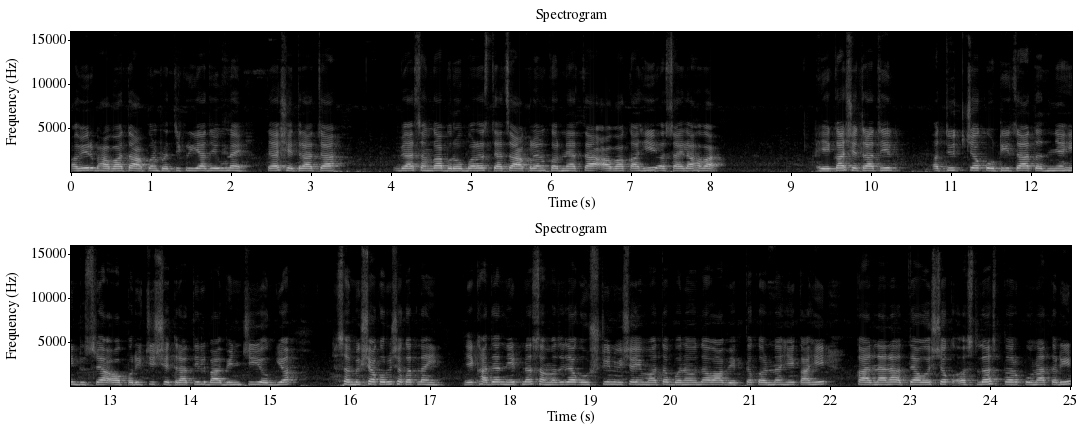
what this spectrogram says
आविर्भावात आपण प्रतिक्रिया देऊ नये. त्या क्षेत्राच्या व्यासंगाबरोबरच त्याचं आकलन करण्याचा आवाकाही असायला हवा. एका क्षेत्रातील अत्युच्च कोटीचा तज्ज्ञही दुसऱ्या अपरिचित क्षेत्रातील बाबींची योग्य समीक्षा करू शकत नाही. एखाद्या नीट न समजलेल्या गोष्टीविषयी मत बनवणं वा व्यक्त करणं हे काही कारणानं अत्यावश्यक असलंच तर कोणातरी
